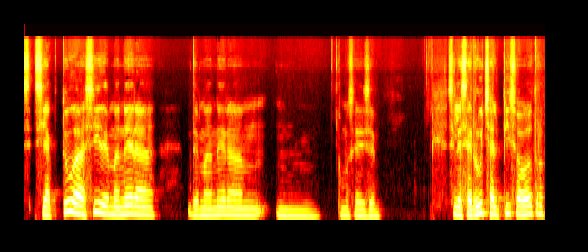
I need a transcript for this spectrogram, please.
si actúa así de manera, de manera, mm, ¿cómo se dice? Si le serrucha el piso a otro,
